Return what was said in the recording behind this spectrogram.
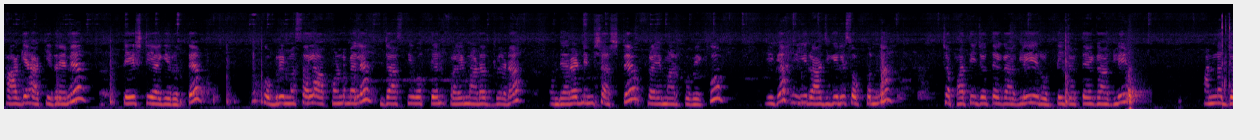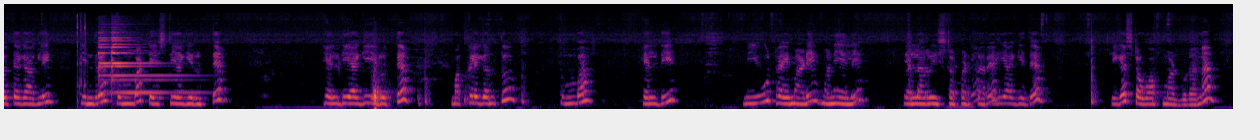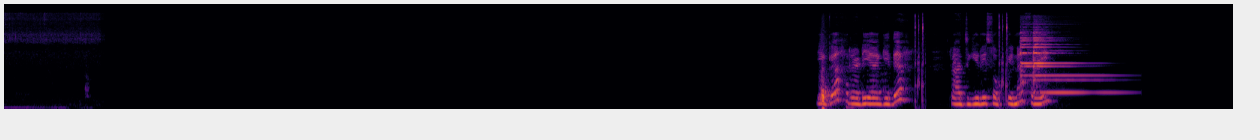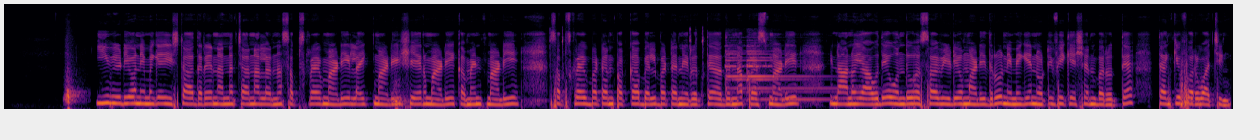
ಹಾಗೆ ಹಾಕಿದ್ರೇ ಟೇಸ್ಟಿಯಾಗಿರುತ್ತೆ. ಕೊಬ್ಬರಿ ಮಸಾಲ ಹಾಕ್ಕೊಂಡ್ಮೇಲೆ ಜಾಸ್ತಿ ಹೊತ್ತೇನು ಫ್ರೈ ಮಾಡೋದು ಬೇಡ. ಒಂದೆರಡು ನಿಮಿಷ ಅಷ್ಟೇ ಫ್ರೈ ಮಾಡ್ಕೋಬೇಕು. ಈಗ ಈ ರಾಜಗಿರಿ ಸೊಪ್ಪನ್ನು ಚಪಾತಿ ಜೊತೆಗಾಗಲಿ ರೊಟ್ಟಿ ಜೊತೆಗಾಗಲಿ ಅನ್ನದ ಜೊತೆಗಾಗಲಿ ತಿಂದರೆ ತುಂಬ ಟೇಸ್ಟಿಯಾಗಿರುತ್ತೆ ಹೆಲ್ದಿಯಾಗಿ ಇರುತ್ತೆ. ಮಕ್ಕಳಿಗಂತೂ ತುಂಬ ಹೆಲ್ದಿ. ನೀವು ಟ್ರೈ ಮಾಡಿ ಮನೆಯಲ್ಲಿ ಎಲ್ಲರೂ ಇಷ್ಟಪಡ್ತಾರೆ. ಆಗಿದೆ. ಈಗ ಸ್ಟವ್ ಆಫ್ ಮಾಡಿಬಿಡೋಣ. ಈಗ ರೆಡಿಯಾಗಿದೆ ರಾಜಗಿರಿ ಸೊಪ್ಪಿನ ಫ್ರೈ. ಈ ವಿಡಿಯೋ ನಿಮಗೆ ಇಷ್ಟ ಆದರೆ ನನ್ನ ಚಾನಲನ್ನು ಸಬ್ಸ್ಕ್ರೈಬ್ ಮಾಡಿ, ಲೈಕ್ ಮಾಡಿ, ಶೇರ್ ಮಾಡಿ, ಕಮೆಂಟ್ ಮಾಡಿ. ಸಬ್ಸ್ಕ್ರೈಬ್ ಬಟನ್ ಪಕ್ಕ ಬೆಲ್ ಬಟನ್ ಇರುತ್ತೆ, ಅದನ್ನು ಪ್ರೆಸ್ ಮಾಡಿ. ನಾನು ಯಾವುದೇ ಒಂದು ಹೊಸ ವಿಡಿಯೋ ಮಾಡಿದರೂ ನಿಮಗೆ ನೋಟಿಫಿಕೇಷನ್ ಬರುತ್ತೆ. Thank you for watching.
